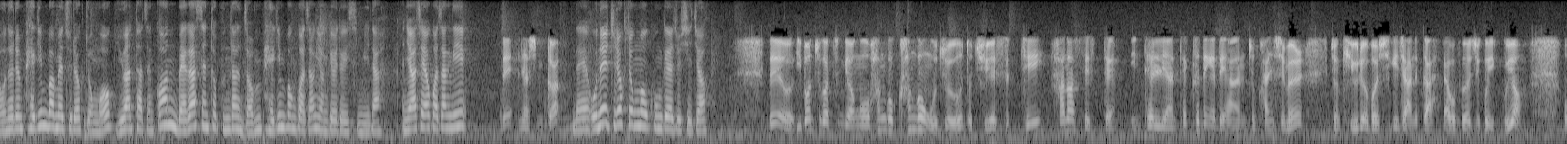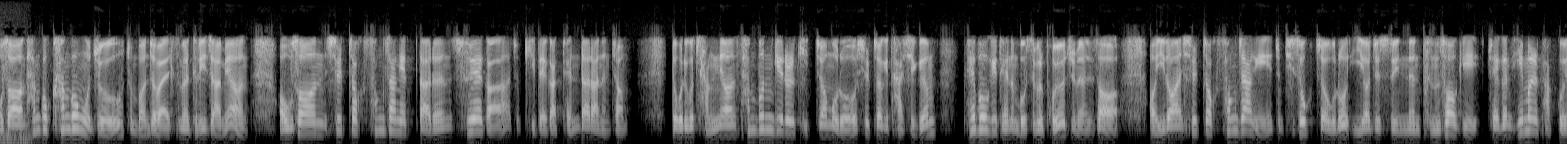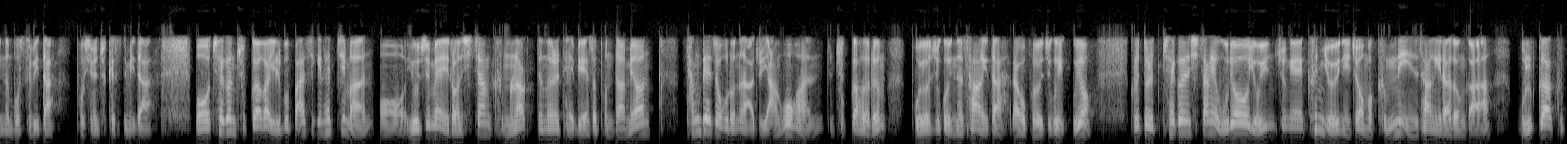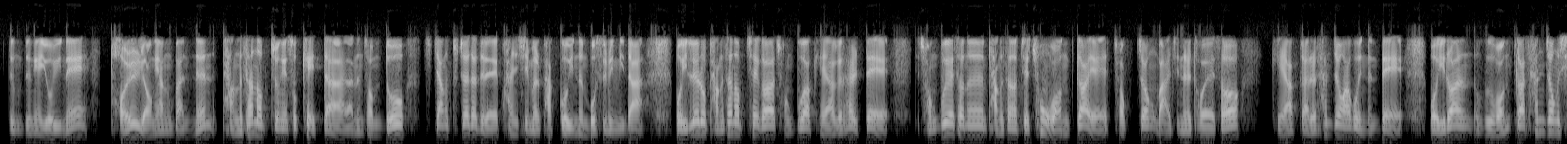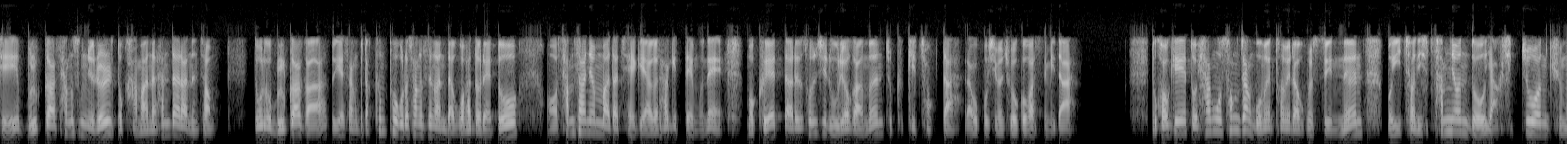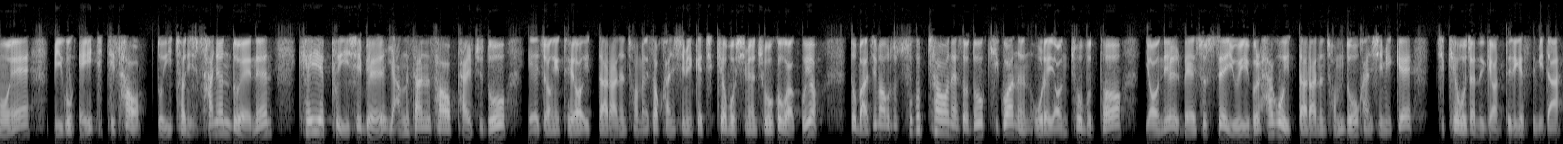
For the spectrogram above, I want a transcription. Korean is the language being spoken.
오늘은 백인범의 주력 종목 유안타증권 메가센터 분당점 백인범 과장 연결되어 있습니다. 안녕하세요, 과장님. 네, 안녕하십니까? 네, 오늘 주력 종목 공개해 주시죠. 네, 이번 주 같은 경우 한국 항공우주, 또 GST, 한화시스템, 인텔리안 테크 등에 대한 좀 관심을 좀 기울여 볼 시기지 않을까라고 보여지고 있고요. 우선 한국 항공우주 좀 먼저 말씀을 드리자면 어, 우선 실적 성장에 따른 수혜가 좀 기대가 된다라는 점, 또 그리고 작년 3분기를 기점으로 실적이 다시금 회복이 되는 모습을 보여주면서 어, 이러한 실적 성장이 좀 지속적으로 이어질 수 있는 분석이 최근 힘을 받고 있는 모습이다 보시면 좋겠습니다. 뭐 최근 주가가 일부 빠지긴 했지만 어, 요즘에 이런 시장 급락 등을 대비해서 본다면 상대적으로는 아주 양호한 주가 흐름 보여주고 있는 상황이다라고 보여지고 있고요. 그리고 또 최근 시장의 우려 요인 중에 큰 요인이죠. 뭐 금리 인상이라던가 물가 급등 등의 요인에 덜 영향받는 방산업종에 속해 있다라는 점도 시장 투자자들의 관심을 받고 있는 모습입니다. 뭐 일례로 방산업체가 정부와 계약을 할 때 정부에서는 방산업체 총 원가에 적정 마진을 더해서 계약가를 산정하고 있는데 뭐 이러한 그 원가 산정 시 물가 상승률을 또 감안을 한다라는 점. 또 그리고 물가가 또 예상보다 큰 폭으로 상승한다고 하더라도 어 3, 4년마다 재계약을 하기 때문에 뭐 그에 따른 손실 우려감은 좀 극히 적다라고 보시면 좋을 것 같습니다. 또 거기에 또 향후 성장 모멘텀이라고 볼 수 있는 뭐 2023년도 약 10조 원 규모의 미국 ATT 사업 또 2024년도에는 KF21 양산 사업 발주도 예정이 되어 있다라는 점에서 관심 있게 지켜보시면 좋을 것 같고요. 또 마지막으로 수급 차원에서도 기관은 올해 연초부터 연일 매수세 유입을 하고 있다라는 점도 관심 있게 지켜보자는 의견 드리겠습니다.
